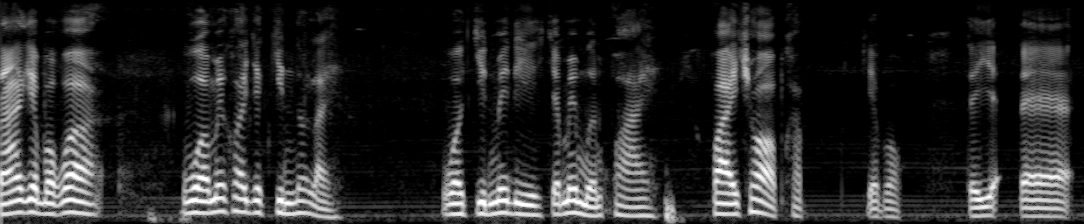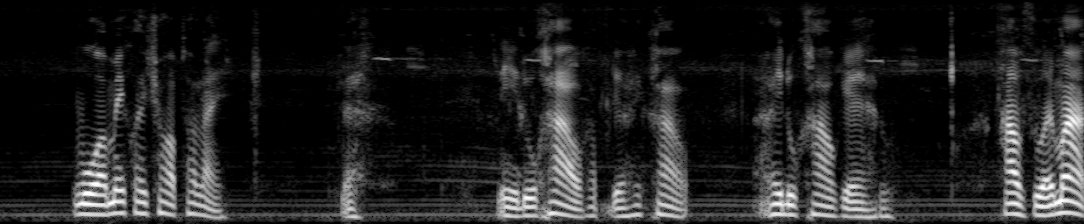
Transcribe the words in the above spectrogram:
น้าแกบอกว่าวัวไม่ค่อยจะกินเท่าไหร่วัวกินไม่ดีจะไม่เหมือนควาย ควายชอบครับแกบอก แต่แต่วัวไม่ค่อยชอบเท่าไหร่นะนี่ดูข้าวครับ เดี๋ยวให้ข้าว ให้ดูข้าวแกดูข้าวสวยมาก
